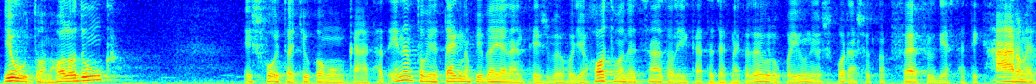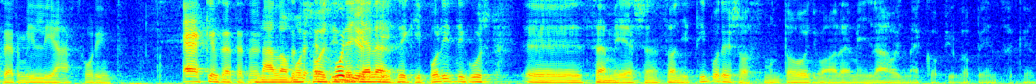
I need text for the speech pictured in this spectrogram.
jó úton haladunk, és folytatjuk a munkát. Hát én nem tudom, hogy a tegnapi bejelentésből, hogy a 65%-át ezeknek az Európai Uniós forrásoknak felfüggeszthetik 3000 milliárd forint. Elképzelhetetlen. Nálam most volt itt egy ellenzéki politikus, személyesen Szanyi Tibor, és azt mondta, hogy van remény rá, hogy megkapjuk a pénzeket.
